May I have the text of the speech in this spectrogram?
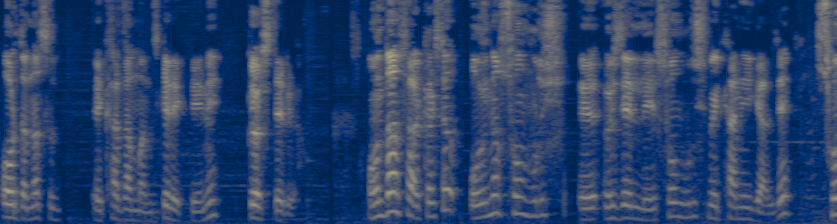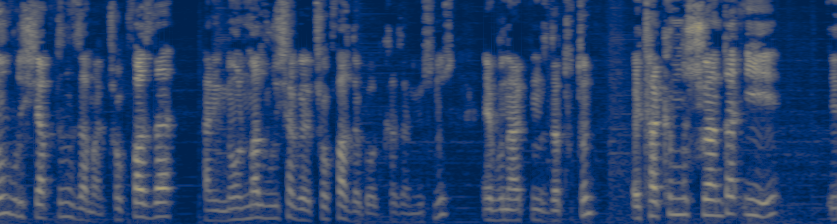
Orada nasıl e, kazanmanız gerektiğini gösteriyor. Ondan sonra arkadaşlar oyuna son vuruş e, özelliği, son vuruş mekaniği geldi. Son vuruş yaptığınız zaman çok fazla hani normal vuruşa göre çok fazla gol kazanıyorsunuz. E, bunu aklınızda tutun. E, takımımız şu anda iyi. E,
